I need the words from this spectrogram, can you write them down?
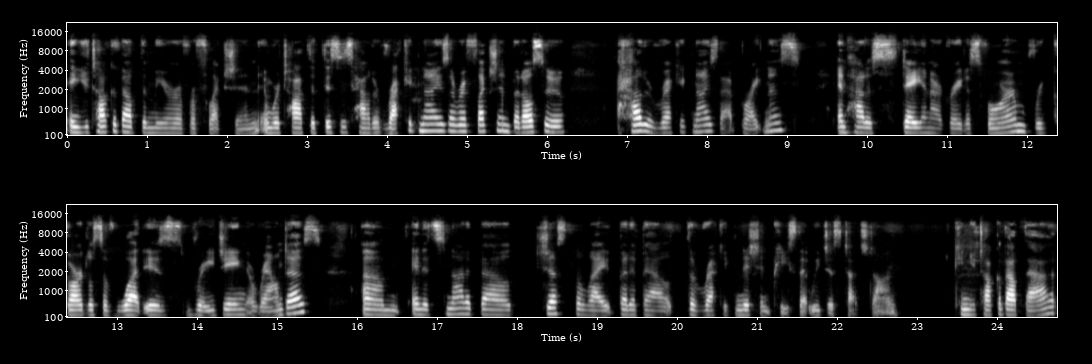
And you talk about the mirror of reflection, and we're taught that this is how to recognize a reflection, but also how to recognize that brightness and how to stay in our greatest form, regardless of what is raging around us. Um, and it's not about just the light, but about the recognition piece that we just touched on. Can you talk about that?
